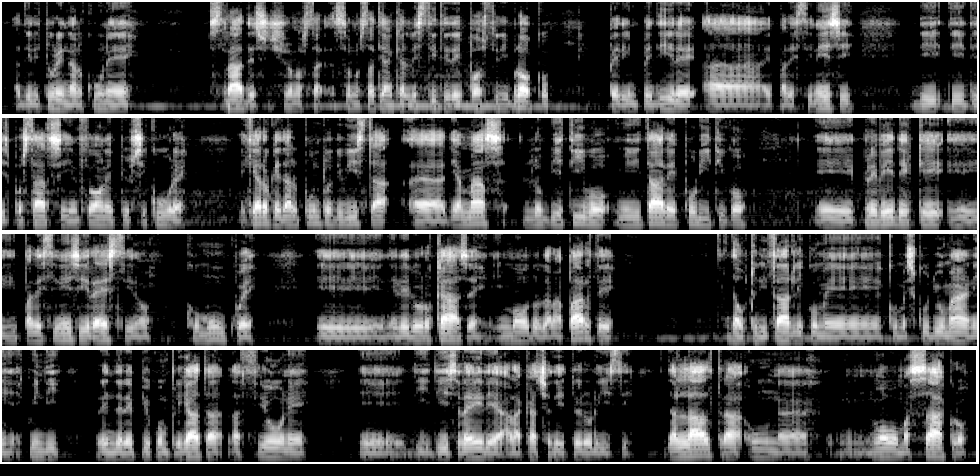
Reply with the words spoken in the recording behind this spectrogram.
addirittura in alcune strade ci sono, sta- sono stati anche allestiti dei posti di blocco per impedire ai palestinesi di, di, di spostarsi in zone più sicure. È chiaro che dal punto di vista eh, di Hamas l'obiettivo militare e politico eh, prevede che eh, i palestinesi restino comunque eh, nelle loro case in modo da una parte da utilizzarli come, come scudi umani e quindi rendere più complicata l'azione eh, di, di, Israele alla caccia dei terroristi, dall'altra un, un nuovo massacro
